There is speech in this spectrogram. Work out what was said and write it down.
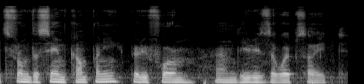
It's from the same company, Piriform, and here is the website.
